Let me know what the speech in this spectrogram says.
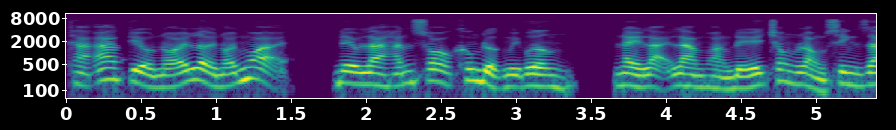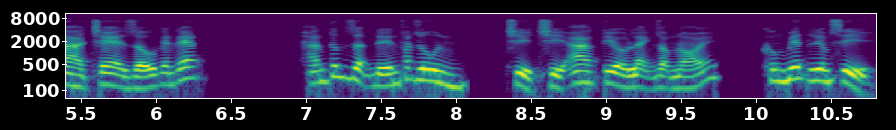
Thả A Kiều nói lời nói ngoại, đều là hắn so không được ngụy vương, này lại làm hoàng đế trong lòng sinh ra che giấu ghen ghét. Hắn tức giận đến phát run, chỉ chỉ A Kiều lạnh giọng nói, không biết liêm sỉ.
